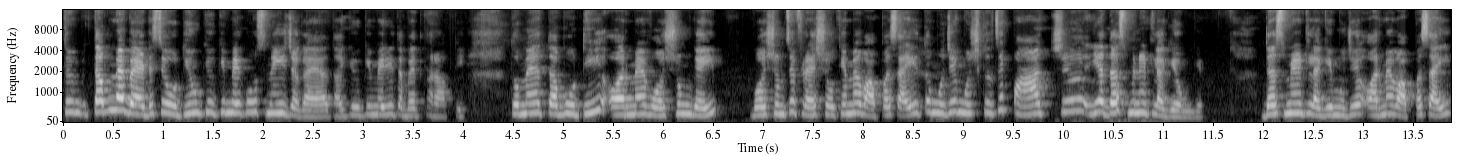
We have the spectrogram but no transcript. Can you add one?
तो तब मैं बेड से उठी हूँ, क्योंकि मेरे को उसने ही जगाया था, क्योंकि मेरी तबीयत खराब थी। तो मैं तब उठी और मैं वॉशरूम गई। वॉशरूम से फ्रेश होके मैं वापस आई तो मुझे मुश्किल से पाँच या दस मिनट लगे होंगे। दस मिनट लगे मुझे और मैं वापस आई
